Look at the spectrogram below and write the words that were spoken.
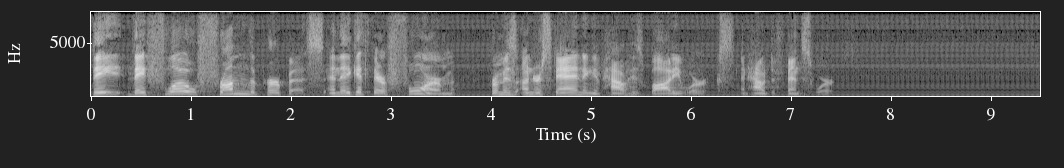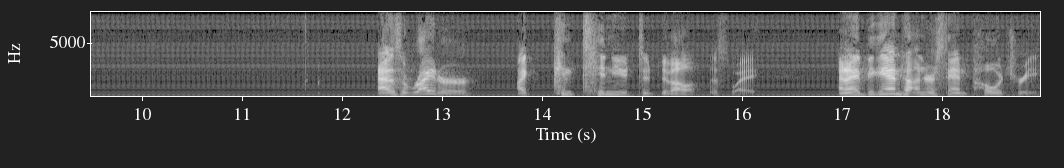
They, they flow from the purpose and they get their form from his understanding of how his body works and how defense works. As a writer, I continued to develop this way. And I began to understand poetry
